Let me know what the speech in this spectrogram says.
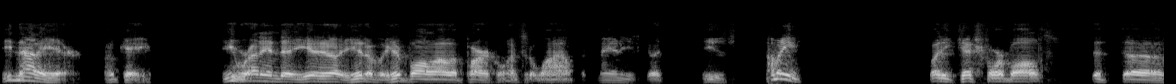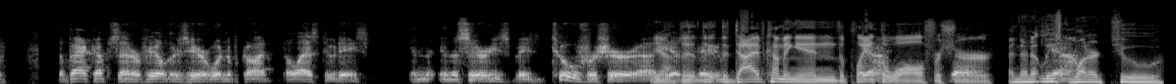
he's not a hitter. Okay, he run into hit a, hit a hit a ball out of the park once in a while, but man, he's good. He's how many? What he catch four balls? that uh, the backup center fielders here wouldn't have caught the last two days in the in the series. Two for sure. Uh, yeah, the, the, the, dive coming in, the play yeah. at the wall for sure, and then at least yeah. one or two.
